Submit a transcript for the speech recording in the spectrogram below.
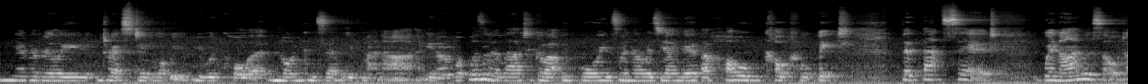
never really dressed in what we, you would call a non conservative manner. You know, wasn't allowed to go out with boys when I was younger, the whole cultural bit. But that said, when I was older,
